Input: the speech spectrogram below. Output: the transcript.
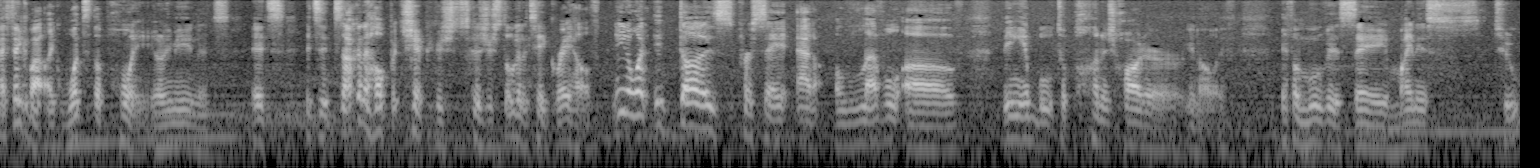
I think about like, what's the point? You know what I mean? It's it's it's it's not going to help but chip because because you're still going to take gray health. You know what? It does per se at a level of being able to punish harder. You know, if if a move is say minus two,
